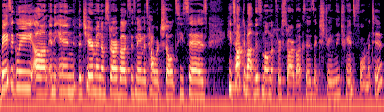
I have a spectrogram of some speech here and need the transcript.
basically, um, in the end, the chairman of Starbucks, his name is Howard Schultz. He says he talked about this moment for Starbucks as extremely transformative.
